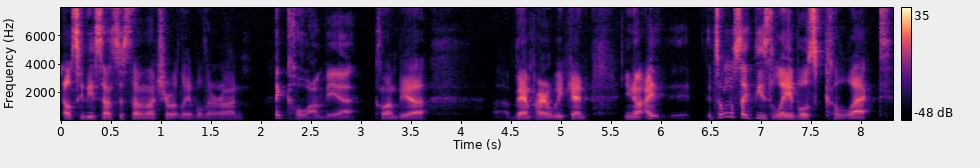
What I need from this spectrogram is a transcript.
LCD Soundsystem. I'm not sure what label they're on. I think Columbia. Columbia. Uh, Vampire Weekend. You know, I. It's almost like these labels collect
